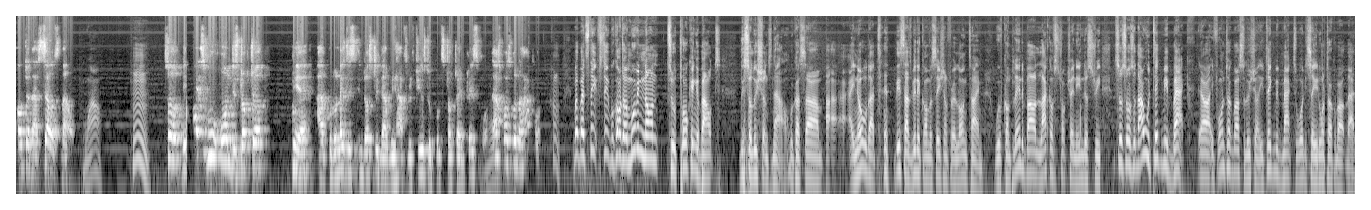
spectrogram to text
culture that sells now. Wow. Hmm. So the guys who own the structure here and colonize this industry that we have refused to put structure in place for. That's what's going to happen. Hmm. But but Steve, Steve, because I'm moving on to talking about the solutions now because um, I, I, know that this has been a conversation for a long time. We've complained about lack of structure in the industry. So, so, so that would take me back. Uh, if you want to talk about solutions, you take me back to what you say. You don't want to talk about that.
